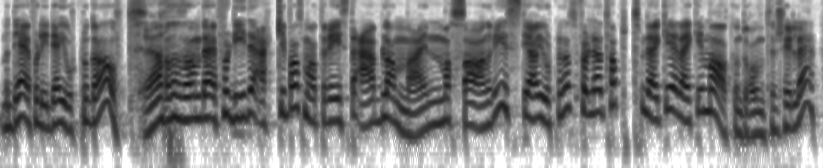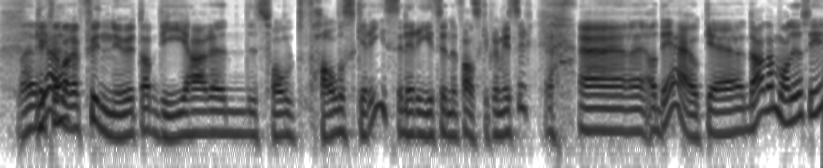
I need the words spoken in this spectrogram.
Men det er jo fordi de har gjort noe galt. Ja. Altså, sånn, det er fordi det er ikke basmatris, det er blanda inn masse annen ris. De har gjort noe, selvfølgelig har de tapt, men det er ikke, det er ikke matkontrollen til skyld, det. De har bare funnet ut at de har solgt falsk ris, eller ris under falske premisser. Ja. Uh, og det er jo ikke da, da, må de jo si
